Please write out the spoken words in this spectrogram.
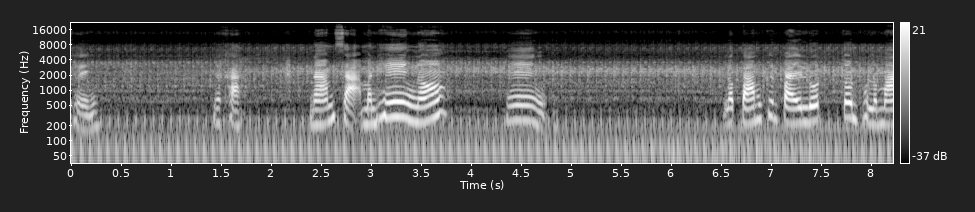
แข็งนะคะน้ำสระมันแห้งเนาะแห้งเราปั๊มขึ้นไปลดต้นผลไม้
